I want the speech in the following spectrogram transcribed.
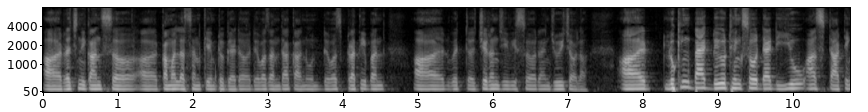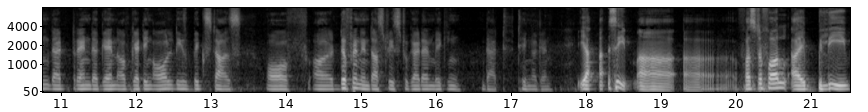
uh, Rajnikant uh, Kamal Haasan came together. There was Andha Kanoon. There was Pratibandh uh, with uh, Chiranjeevi sir and Juhi Chawla. Uh, looking back, do you think so that you are starting that trend again of getting all these big stars of uh, different industries together and making that thing again? Yeah, uh, see, uh, uh, first of all, I believe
